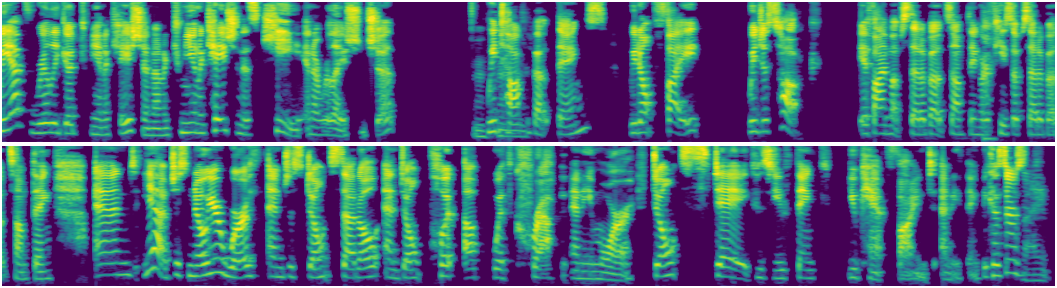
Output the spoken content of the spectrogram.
we have really good communication and communication is key in a relationship. We Mhm. talk about things. We don't fight. We just talk. If I'm upset about something or if he's upset about something. And yeah, just know your worth and just don't settle and don't put up with crap anymore. Don't stay because you think you can't find anything because there's, Right.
